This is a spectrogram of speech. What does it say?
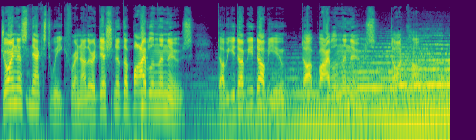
Join us next week for another edition of the Bible in the News. www.bibleinthenews.com.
